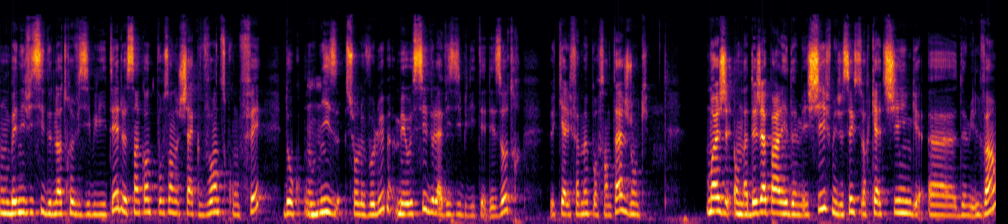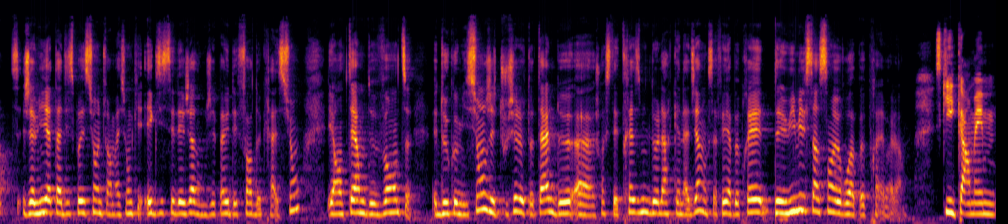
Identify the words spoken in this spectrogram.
on bénéficie de notre visibilité, de 50% de chaque vente qu'on fait, donc on Mhm. mise sur le volume, mais aussi de la visibilité des autres, qu'il y a le fameux pourcentage. Donc, moi, on a déjà parlé de mes chiffres, mais je sais que sur Catching euh, 2020, j'ai mis à ta disposition une formation qui existait déjà, donc j'ai pas eu d'effort de création. Et en termes de vente et de commission, j'ai touché le total de, euh, je crois que c'était 13 000 dollars canadiens, donc ça fait à peu près de 8 500 euros à peu près, voilà. Ce qui est quand même.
